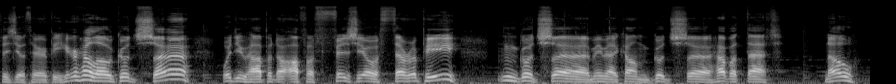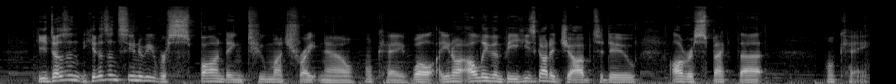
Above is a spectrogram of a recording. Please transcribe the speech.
physiotherapy here. Hello, good sir. Would you happen to offer physiotherapy? Mm, good sir. Maybe I call him good sir. How about that? No? He doesn't he doesn't seem to be responding too much right now. Okay, well, you know what, I'll leave him be. He's got a job to do. I'll respect that. Okay.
